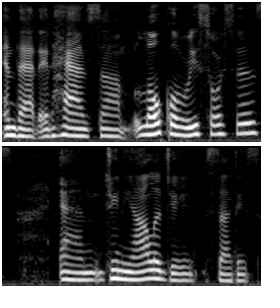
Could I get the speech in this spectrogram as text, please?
in that it has um, local resources and genealogy studies.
